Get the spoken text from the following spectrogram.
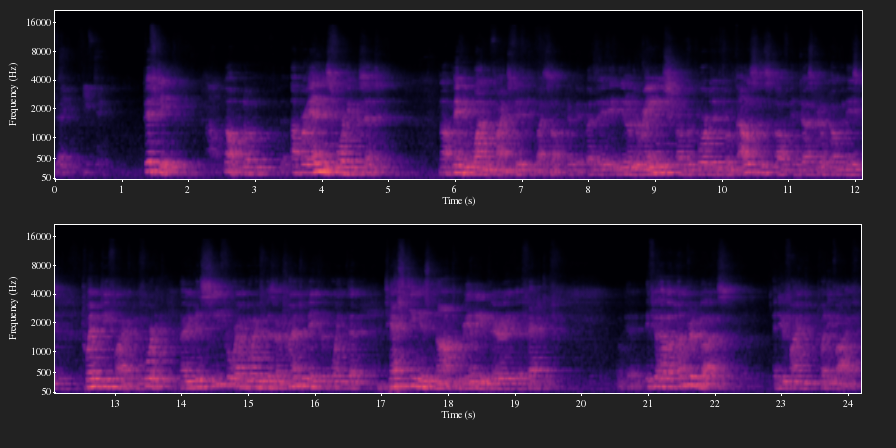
15. 50. No, no, the upper end is 40%. Not maybe one finds 50 by some, okay, but the, you know, the range of reported from thousands of industrial companies, 25 to 40. Now you can see for where I'm going this, I'm trying to make the point that testing is not really very effective. Okay? If you have 100 bugs and you find 25,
